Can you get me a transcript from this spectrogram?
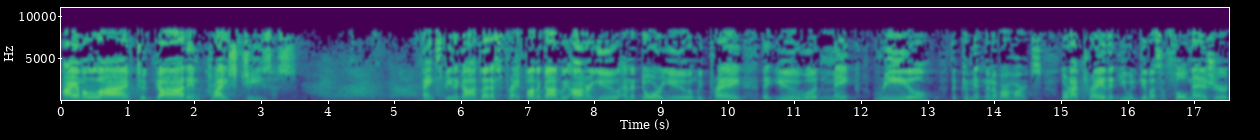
I am alive to God in Christ Jesus. Thanks be to God. Let us pray. Father God, we honor you and adore you and we pray that you would make real the commitment of our hearts. Lord, I pray that you would give us a full measure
